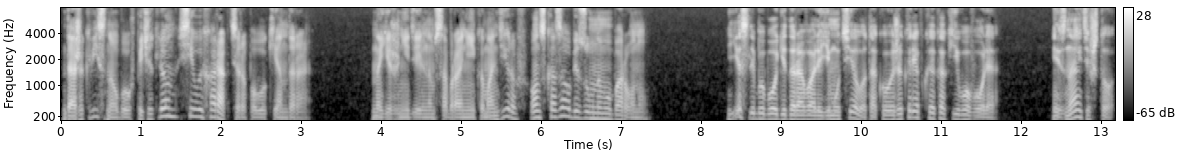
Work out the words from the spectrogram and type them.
Даже Квиснелл был впечатлен силой характера Полукендера. На еженедельном собрании командиров он сказал безумному барону. «Если бы боги даровали ему тело, такое же крепкое, как его воля. И знаете что?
